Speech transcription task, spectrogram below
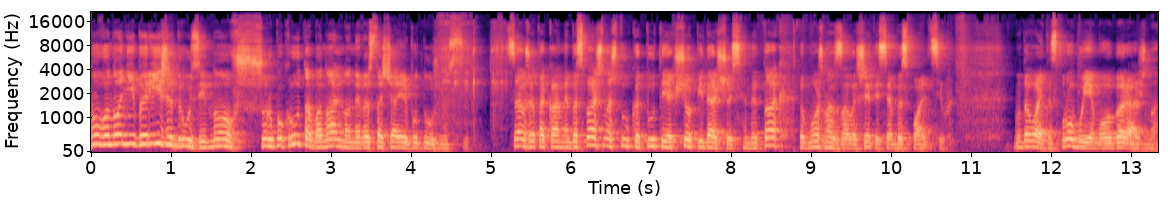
Ну, воно ніби ріже, друзі, але в шурупокрута банально не вистачає потужності. Це вже така небезпечна штука. Тут, якщо піде щось не так, то можна залишитися без пальців. Ну, давайте спробуємо обережно.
